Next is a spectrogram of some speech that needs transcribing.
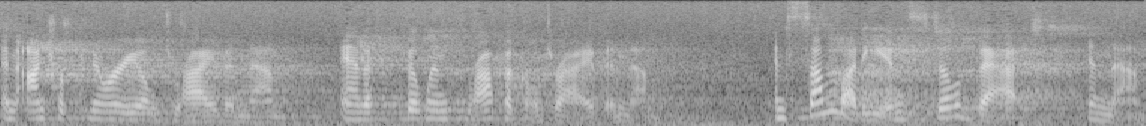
an entrepreneurial drive in them and a philanthropical drive in them. And somebody instilled that in them.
